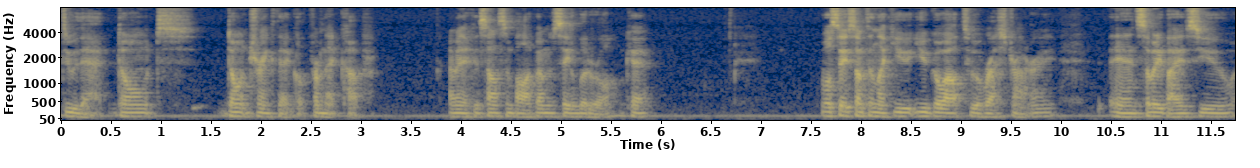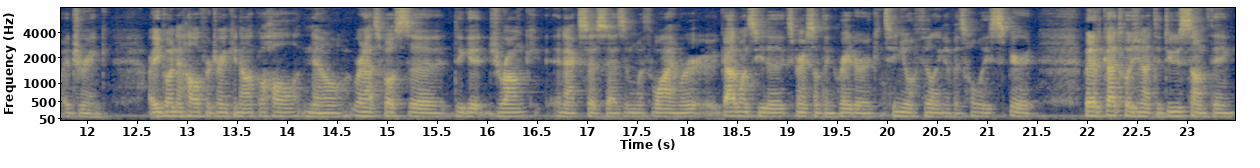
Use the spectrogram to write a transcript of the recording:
do that. Don't don't drink that from that cup." I mean, it can sound symbolic, but I'm going to say literal. Okay. We'll say something like you you go out to a restaurant, right? And somebody buys you a drink are you going to hell for drinking alcohol? No. We're not supposed to, to get drunk in excess as in with wine. God wants you to experience something greater, a continual filling of His Holy Spirit. But if God told you not to do something,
